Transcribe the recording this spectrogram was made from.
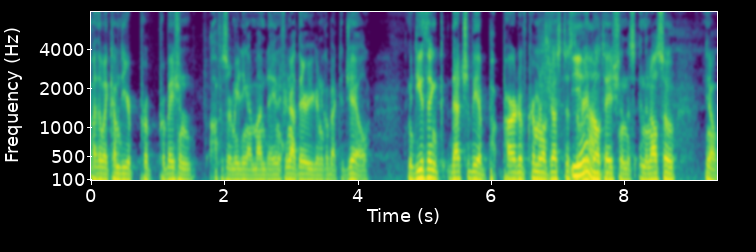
by the way, come to your pro- probation officer meeting on Monday, and if you're not there, you're going to go back to jail. I mean, do you think that should be a p- part of criminal justice, the Yeah. rehabilitation, and, this, and then also, you know,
